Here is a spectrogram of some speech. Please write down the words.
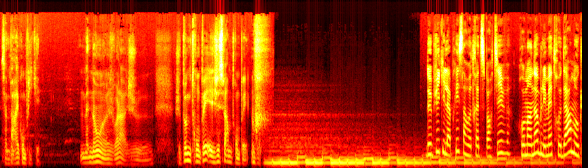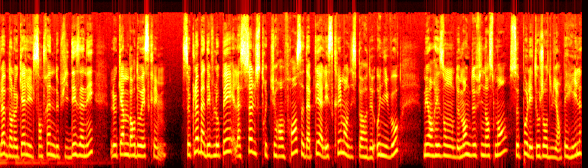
ça me paraît compliqué. Maintenant, euh, je- voilà, je, je peux me tromper et j'espère me tromper. Depuis qu'il a pris sa retraite sportive, Romain Noble est maître d'armes au club dans lequel il s'entraîne depuis des années, le CAM Bordeaux Escrime. Ce club a développé la seule structure en France adaptée à l'escrime en e-sport de haut niveau, mais en raison de manque de financement, ce pôle est aujourd'hui en péril.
